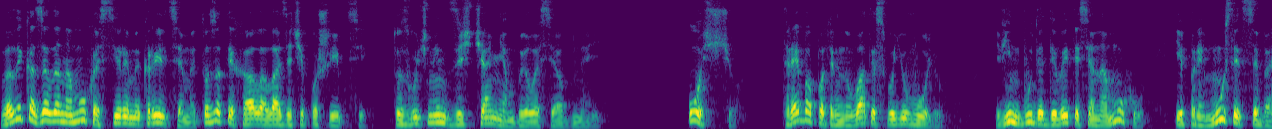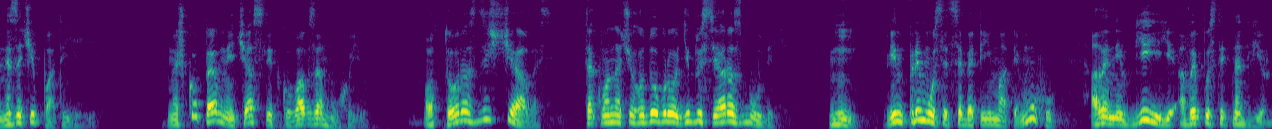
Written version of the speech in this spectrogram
Велика зелена муха з сірими крильцями то затихала, лазячи по шипці, то з гучним дзищанням билася об неї. Ось що. Треба потренувати свою волю. Він буде дивитися на муху і примусить себе не зачіпати її. Мешко певний час слідкував за мухою. Ото роздищалась. Так вона чого доброго дідуся розбудить. Ні, він примусить себе піймати муху, але не вб'є її, а випустить на двір.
